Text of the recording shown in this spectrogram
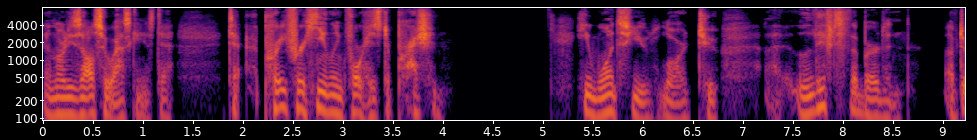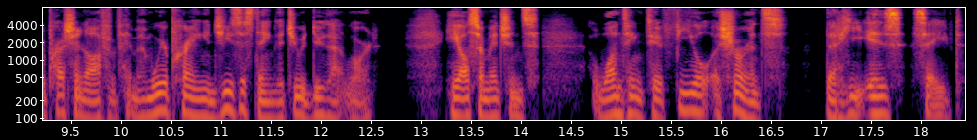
And Lord, He's also asking us to, to pray for healing for his depression. He wants you, Lord, to uh, lift the burden of depression off of him. And we're praying in Jesus' name that you would do that, Lord. He also mentions wanting to feel assurance that he is saved.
